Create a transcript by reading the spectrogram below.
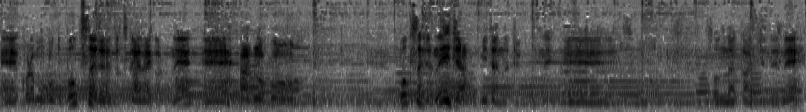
えーこれもう本当ボクサーじゃないと使えないからね。えーあの、ボクサーじゃねえじゃんみたいになっちゃうからね。えーそう。そんな感じでね、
